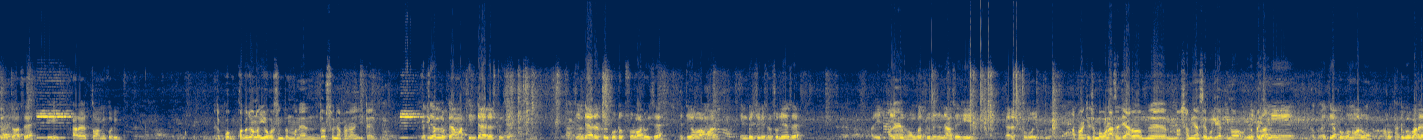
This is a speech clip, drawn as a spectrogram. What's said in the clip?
জড়িত আছে সি কাৰায়ত্ব আমি কৰিম। কতজন ইয়ে করছেন মানে দর্শন আপনারা এটাই এতিয়ালৈকে আমাৰ তিনিটা এৰেষ্ট হৈছে। তিনিটা এৰেষ্ট হৈ কোৰ্টত ফৰৱাৰ্ড হৈছে। এতিয়াও আমাৰ ইনভেষ্টিগেশ্যন চলি আছে। আৰু এই- মানে- এইটোৰ সংগত যোনে যোনে আছে সি এৰেষ্ট হ'বই। আপনার কি সম্ভাবনা আছে যে উম, আসামি আছে বলি এইটো আমি এতিয়া ক'ব নোৱাৰোঁ আৰু থাকিব পাৰে।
